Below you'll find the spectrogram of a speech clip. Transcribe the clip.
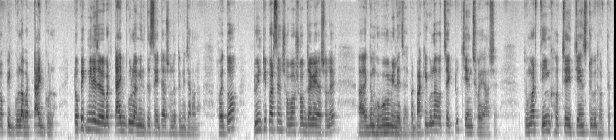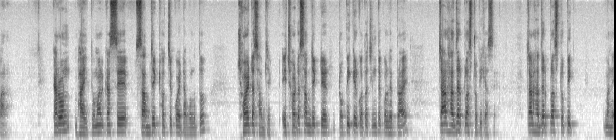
টপিকগুলো বা টাইপগুলো টপিক মিলে যাবে বা টাইপগুলো মিলতেছে, এটা আসলে তুমি জানো না। হয়তো টোয়েন্টি পার্সেন্ট সব সব জায়গায় আসলে একদম হুবহু মিলে যায় বাট বাকিগুলো হচ্ছে একটু চেঞ্জ হয়ে আসে। তোমার থিঙ্ক হচ্ছে এই চেঞ্জটুকু ধরতে পারা। কারণ ভাই, তোমার কাছে সাবজেক্ট হচ্ছে কয়টা বলো তো? ছয়টা সাবজেক্ট এই ছয়টা সাবজেক্টের টপিকের কথা চিন্তা করলে প্রায় চার হাজার প্লাস টপিক আছে। চার হাজার প্লাস টপিক মানে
